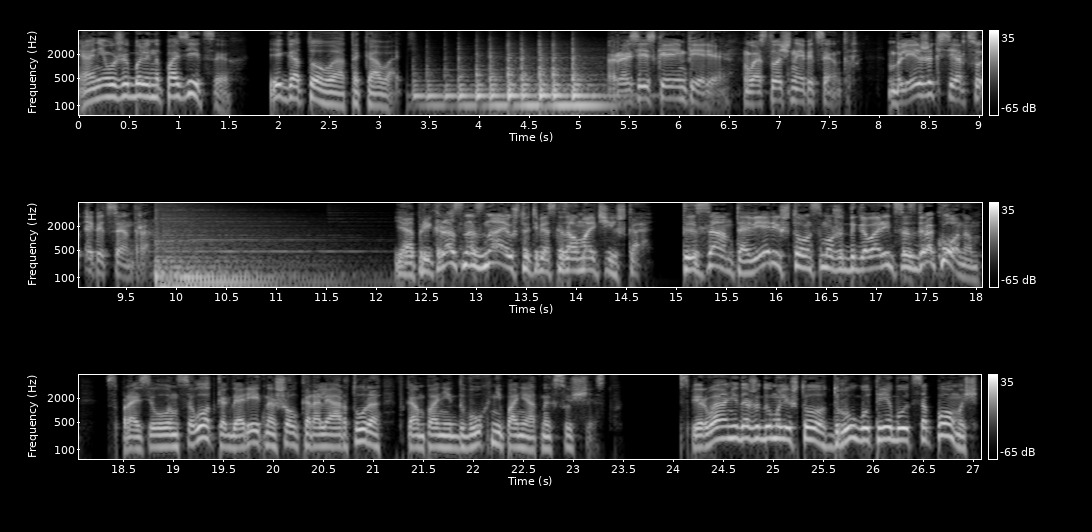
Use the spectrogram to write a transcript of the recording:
Они уже были на позициях и готовы атаковать. Российская империя, восточный эпицентр, ближе к сердцу эпицентра. «Я прекрасно знаю, что тебе сказал мальчишка. Ты сам-то веришь, что он сможет договориться с драконом?» Спросил Ланселот, когда рейд нашел короля Артура в компании двух непонятных существ. Сперва они даже думали, что другу требуется помощь,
